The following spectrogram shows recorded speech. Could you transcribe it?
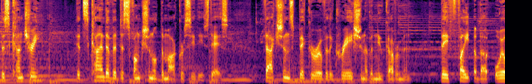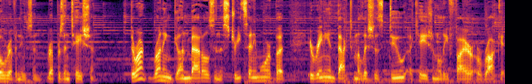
This country, it's kind of a dysfunctional democracy these days. Factions bicker over the creation of a new government. They fight about oil revenues and representation. There aren't running gun battles in the streets anymore, but Iranian backed militias do occasionally fire a rocket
